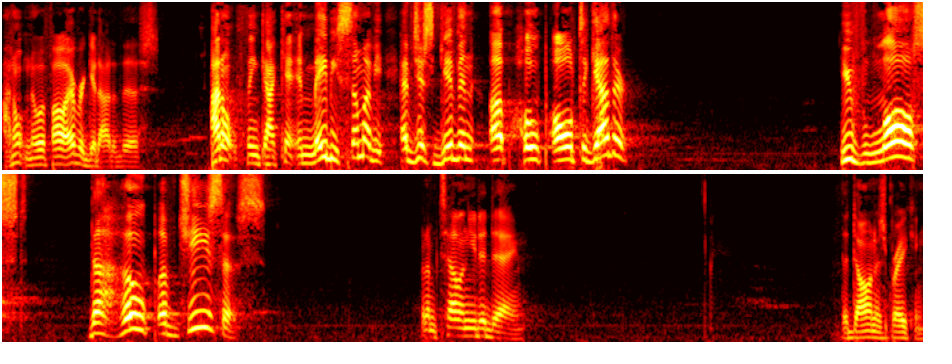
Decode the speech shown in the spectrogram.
I don't know if I'll ever get out of this. I don't think I can. And maybe some of you have just given up hope altogether. You've lost the hope of Jesus. But I'm telling you today, the dawn is breaking.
